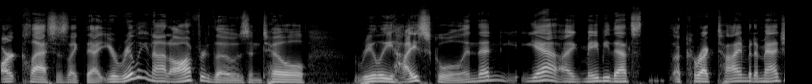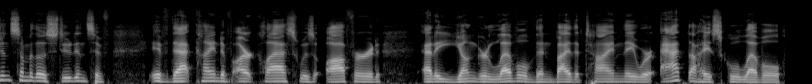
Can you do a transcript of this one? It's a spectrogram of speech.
art classes like that, you're really not offered those until really high school. And then yeah I, maybe that's a correct time but imagine some of those students if if that kind of art class was offered at a younger level than by the time they were at the high school level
